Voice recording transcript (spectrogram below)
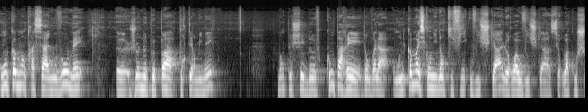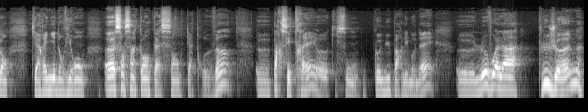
on commentera ça à nouveau, mais je ne peux pas, pour terminer, m'empêcher de comparer. Donc voilà, comment est-ce qu'on identifie Uvishka, le roi Uvishka, ce roi couchant qui a régné d'environ 150 à 180, par ses traits qui sont connus par les monnaies. le voilà plus jeune,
